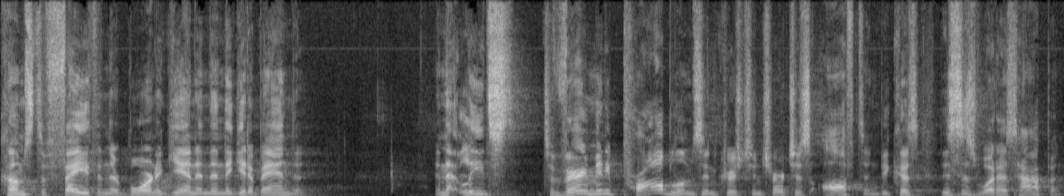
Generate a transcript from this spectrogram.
comes to faith and they're born again and then they get abandoned. And that leads to very many problems in Christian churches often because this is what has happened.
